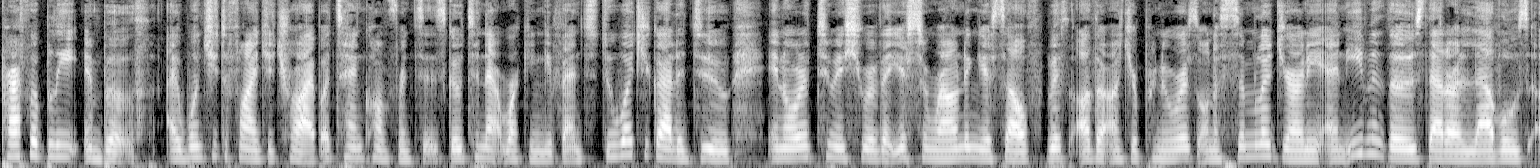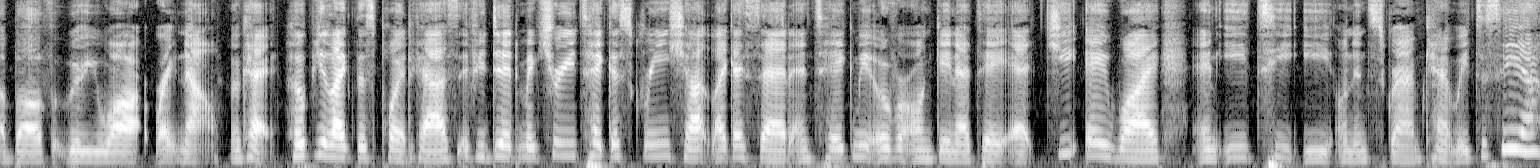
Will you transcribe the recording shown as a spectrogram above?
preferably in both. I want you to find your tribe, attend conferences, go to networking events, do what you got to do in order to ensure that you're surrounding yourself with other entrepreneurs on a similar journey and even those that are levels above where you are right now. Okay, hope you like this podcast. If you did, make sure you take a screenshot, like I said, and take me over on Gaynete at G A Y N E T E on Instagram. Can't wait to see ya.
